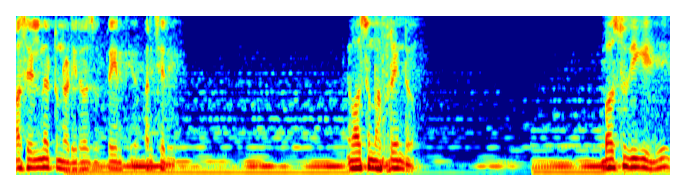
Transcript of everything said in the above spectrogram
వాసు వెళ్ళినట్టున్నాడు ఈరోజు ప్రేయర్కి పరిచర్య వాసు నా ఫ్రెండ్. బస్సు దిగి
